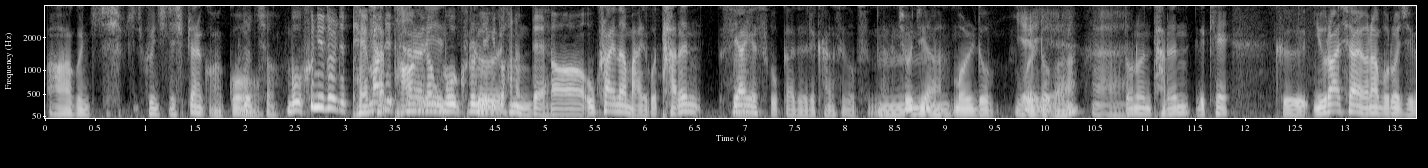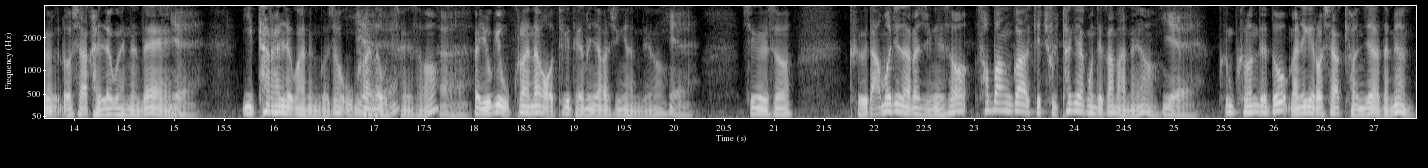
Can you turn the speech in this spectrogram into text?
아 그건 진짜 쉽, 그건 진짜 쉽지 않을 것 같고 그렇죠. 뭐 흔히들 대만이 다음이라고 뭐 그런 그, 얘기도 하는데 어 우크라이나 말고 다른 CIS 네. 국가들일 가능성이 높습니다. 음. 조지아, 몰도 예, 몰도바 예. 예. 또는 다른 이렇게 그 유라시아 연합으로 지금 러시아 가려고 했는데 예. 이탈하려고 하는 거죠. 우크라이나부터해서. 예. 그러니까 이게 우크라이나가 어떻게 되느냐가 중요한데요. 예. 지금 그래서 그 나머지 나라 중에서 서방과 이렇게 줄타기 하고 데가 많아요. 그럼 그런데도 만약에 러시아가 견제하다면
